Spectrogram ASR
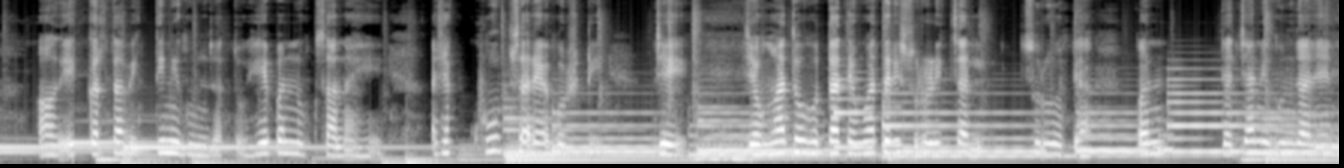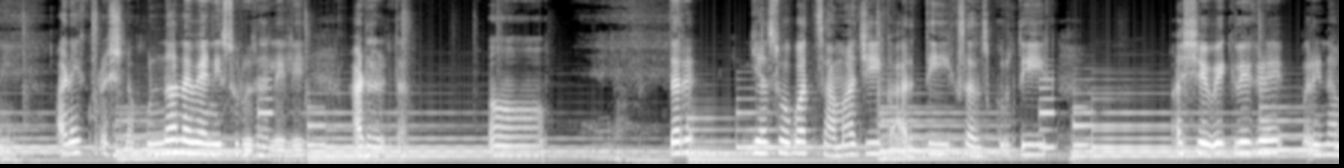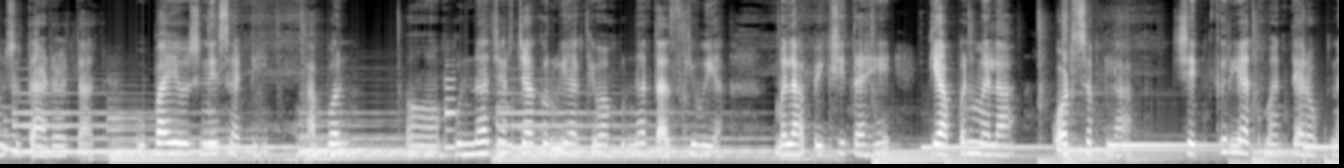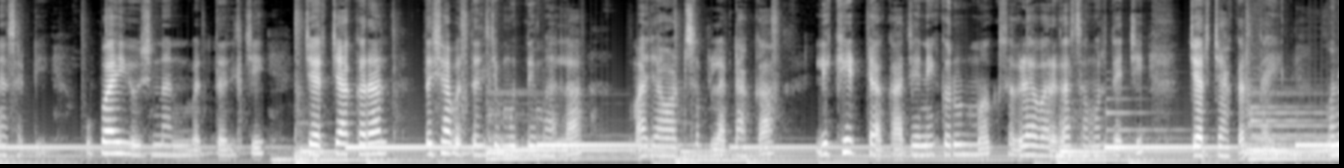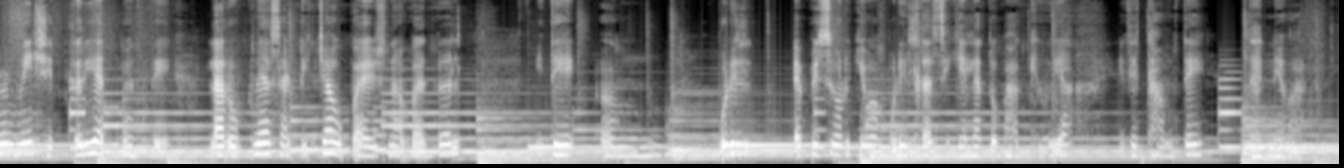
एक करता व्यक्ती निघून जातो. हे पण नुकसान आहे. अशा खूप साऱ्या गोष्टी जे जेव्हा तो होता तेव्हा तरी सुरळीत चाल सुरू होत्या. पण त्याच्या निघून जाण्याने अनेक प्रश्न पुन्हा नव्याने सुरू झालेले आढळतात. तर यासोबत सामाजिक आर्थिक सांस्कृतिक असे वेगवेगळे परिणामसुद्धा आढळतात. उपाययोजनेसाठी आपण पुन्हा चर्चा करूया किंवा पुन्हा तास घेऊया. मला अपेक्षित आहे की आपण मला व्हॉट्सअपला शेतकरी आत्महत्या रोखण्यासाठी उपाययोजनांबद्दलची चर्चा कराल तशाबद्दलचे मुद्दे मला माझ्या व्हॉट्सअपला टाका लिखित टाका जेणेकरून मग सगळ्या वर्गासमोर त्याची चर्चा करता येईल. म्हणून मी शेतकरी आत्महत्येला रोखण्यासाठीच्या उपाययोजनाबद्दल इथे पुढील एपिसोड किंवा पुढील तासिकेला तो भाग घेऊया. इथे थांबते. धन्यवाद.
